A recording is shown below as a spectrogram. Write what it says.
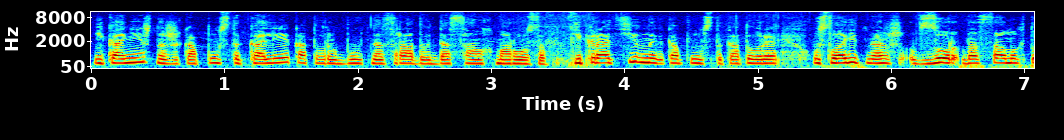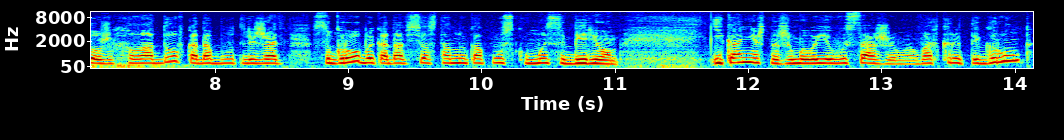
и, конечно же, капуста кале, которая будет нас радовать до самых морозов. Декоративная капуста, которая усладит наш взор до самых тоже холодов, когда будут лежать сугробы, когда всю остальную капустку мы соберем. И, конечно же, мы ее высаживаем в открытый грунт.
